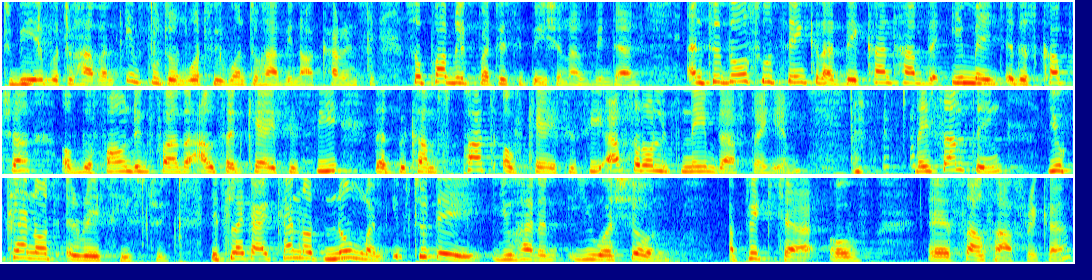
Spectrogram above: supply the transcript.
to be able to have an input on what we want to have in our currency. So public participation has been done. And to those who think that they can't have the image, uh, the sculpture of the founding father outside KICC that becomes part of KICC, after all, it's named after him. There's something you cannot erase history. It's like I cannot. No one. If today you had an, you were shown a picture of uh, South Africa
